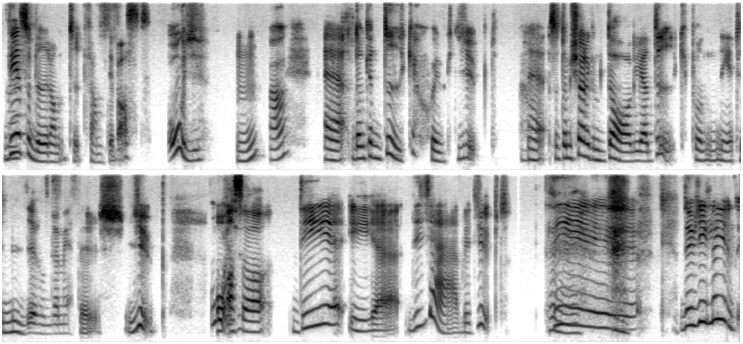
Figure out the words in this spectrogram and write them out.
Dels så blir de typ 50 bast. Oj! Mm. Ja. Eh, de kan dyka sjukt djupt. Eh, så de kör liksom dagliga dyk på ner till 900 meters djup. Och Oj. alltså, det är, det är jävligt djupt. Eh, Det, du gillar ju inte,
